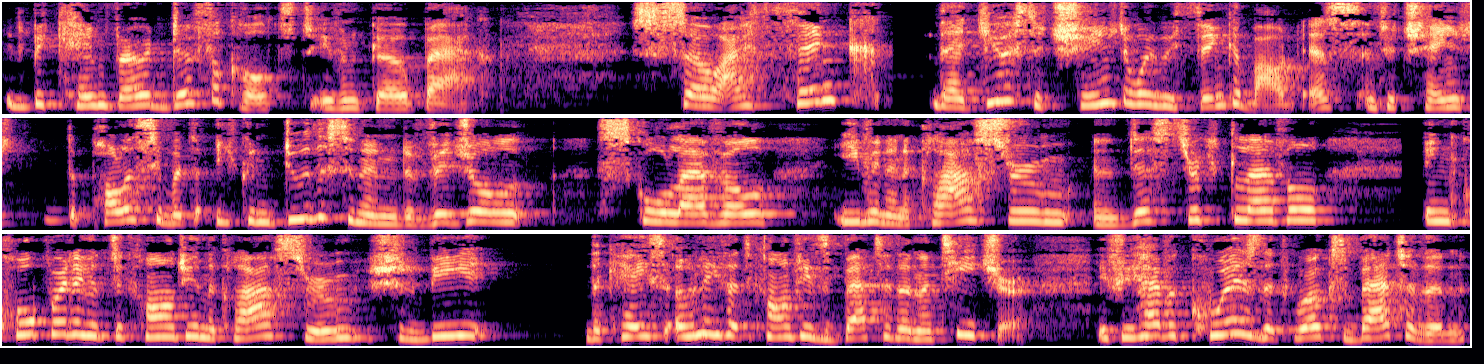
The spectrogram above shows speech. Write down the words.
it became very difficult to even go back. So I think the idea is to change the way we think about this and to change the policy, but you can do this in an individual school level, even in a classroom, in district level. Incorporating the technology in the classroom should be the case only if the technology is better than a teacher. If you have a quiz that works better than,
